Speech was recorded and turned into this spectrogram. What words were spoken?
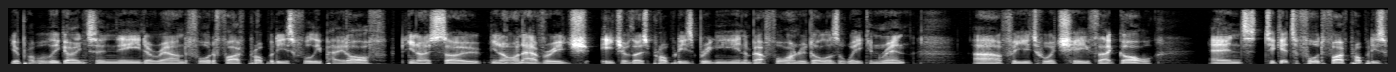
you're probably going to need around four to five properties fully paid off you know so you know on average each of those properties bringing in about $400 a week in rent uh, for you to achieve that goal and to get to four to five properties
